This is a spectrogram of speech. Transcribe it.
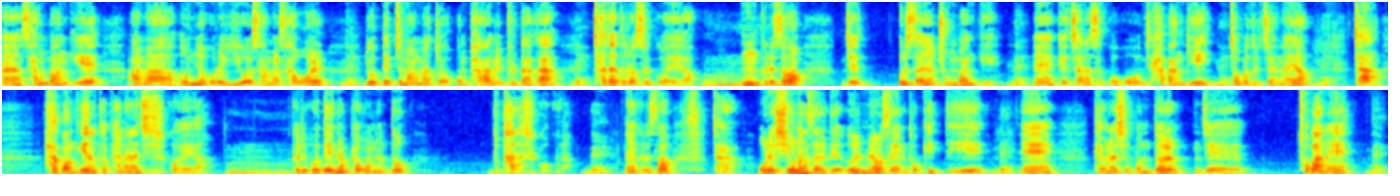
예, 상반기에 아마 음력으로 2월, 3월, 4월 네. 요때쯤 아마 조금 바람이 불다가 네. 잦아들었을 거예요. 음. 음, 그래서 이제 을사년 중반기 네. 예, 괜찮았을 거고 이제 하반기 네. 접어들잖아요. 네. 자, 하반기에는 더 편안해지실 거예요. 음. 그리고 내년 병원년도 무탈하실 거고요. 네. 예, 그래서 자, 올해 시원한 살때 을묘생 토끼띠 네. 예, 태어나신 분들 이제 초반에 네.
